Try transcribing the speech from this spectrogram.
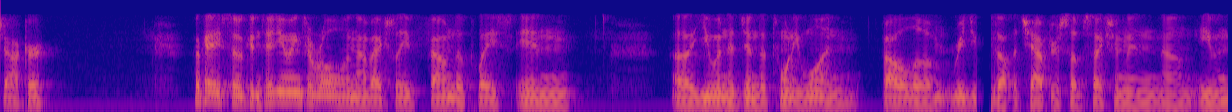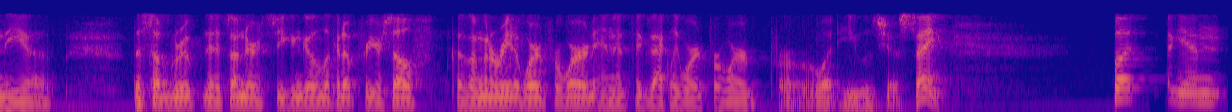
shocker. Okay, so continuing to roll, and I've actually found a place in uh, UN Agenda 21. I'll um, read you out the chapter, subsection, and um, even the uh, the subgroup that it's under, so you can go look it up for yourself. Because I'm going to read it word for word, and it's exactly word for word for what he was just saying. But again,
